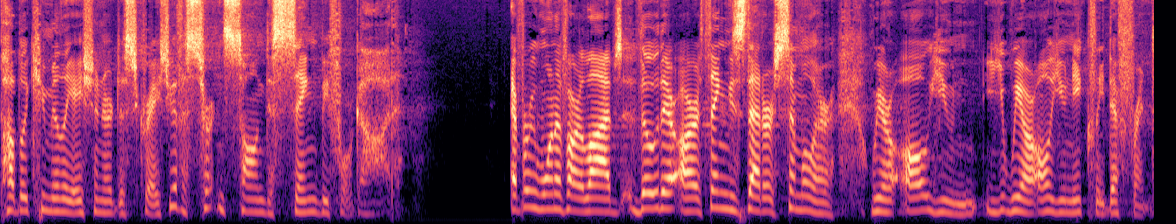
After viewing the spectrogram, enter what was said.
public humiliation or disgrace, you have a certain song to sing before God every one of our lives, though there are things that are similar, we are all, un- we are all uniquely different.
